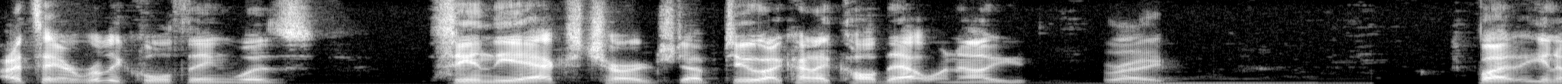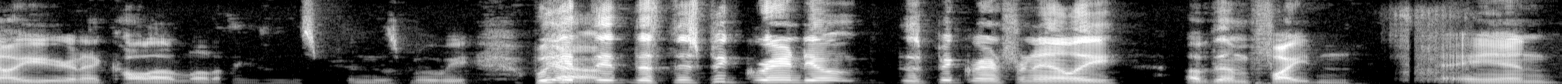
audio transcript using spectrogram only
I'd say a really cool thing was seeing the axe charged up too. I kind of called that one out. You, Right. but you know you're gonna call out a lot of things in this in this movie. We Yeah. get the, this this big grand this big grand finale of them fighting and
